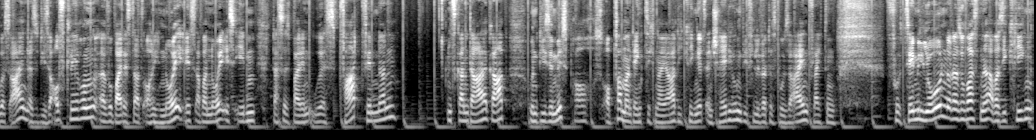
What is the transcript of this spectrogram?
USA, also diese Aufklärung, äh, wobei das da auch nicht neu ist, aber neu ist eben, dass es bei den US-Pfadfindern einen Skandal gab und diese Missbrauchsopfer, man denkt sich, naja, die kriegen jetzt Entschädigung, wie viel wird es wohl sein? Vielleicht so 10 Millionen oder sowas, ne? aber sie kriegen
